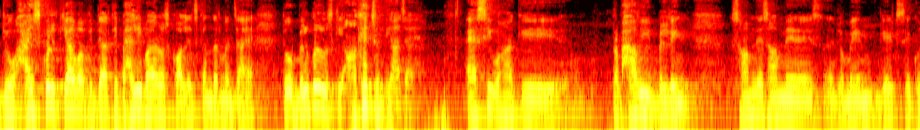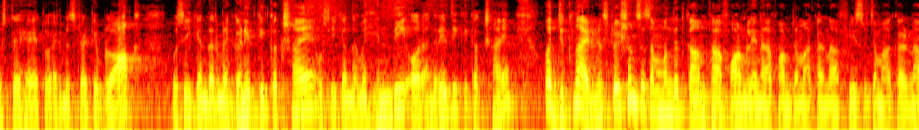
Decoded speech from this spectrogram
जो हाई स्कूल किया हुआ विद्यार्थी पहली बार उस कॉलेज के अंदर में जाए तो बिल्कुल उसकी आँखें चुंधी आ जाए। ऐसी वहाँ की प्रभावी बिल्डिंग सामने सामने जो मेन गेट से घुसते हैं तो एडमिनिस्ट्रेटिव ब्लॉक उसी के अंदर में गणित की कक्षाएँ, उसी के अंदर में हिंदी और अंग्रेज़ी की कक्षाएँ, और जितना एडमिनिस्ट्रेशन से संबंधित काम था फॉर्म लेना फॉर्म जमा करना फ़ीस जमा करना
